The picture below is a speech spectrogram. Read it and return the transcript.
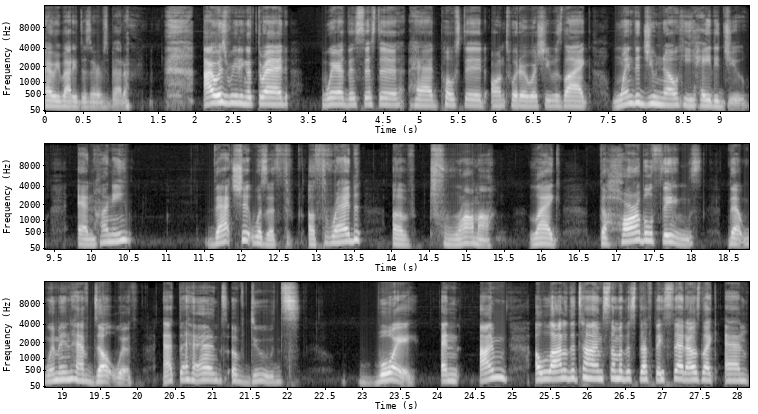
Everybody deserves better. I was reading a thread where this sister had posted on Twitter where she was like, When did you know he hated you? And honey, that shit was a, th- a thread of trauma. Like the horrible things that women have dealt with at the hands of dudes. Boy. And I'm a lot of the time, some of the stuff they said, I was like, and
